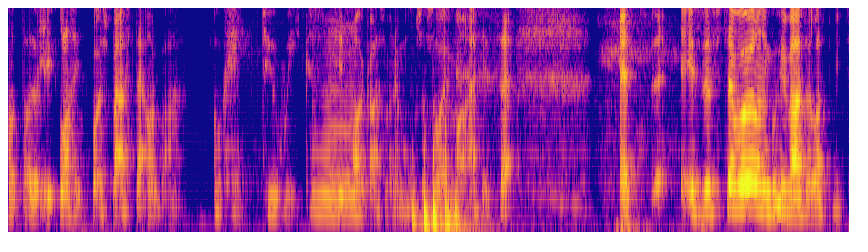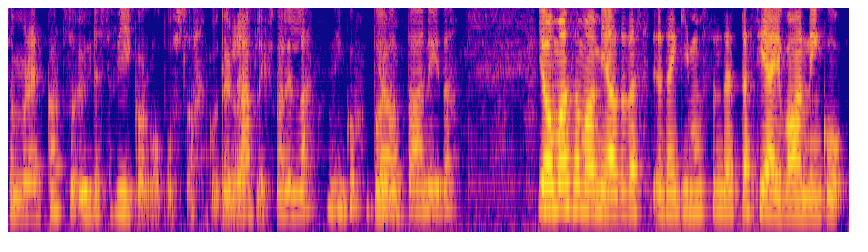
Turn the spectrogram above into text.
ottaa yli lasit pois päästä ja on vaan, okay, two weeks. Mm. Sitten alkaa semmoinen musa soimaan ja sitten se, et, se, se voi olla niinku hyvä sellaista, semmoinen katso yhdessä viikonlopussa, kuten Kyllä. Netflix välillä niinku toivottaa Joo. niitä. Joo, mä oon samaa mieltä tässä jotenkin. Musta tuntuu, että tässä jäi vaan niinku,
